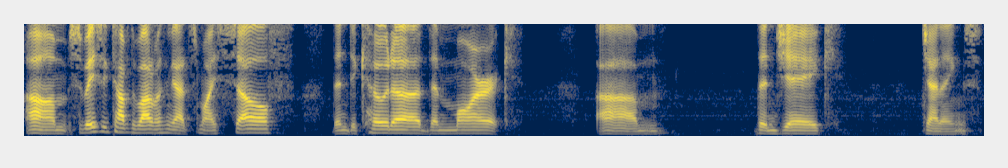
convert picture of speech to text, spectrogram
Um, so basically, top to bottom, I think that's myself, then Dakota, then Mark, um, then Jake, Jennings,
